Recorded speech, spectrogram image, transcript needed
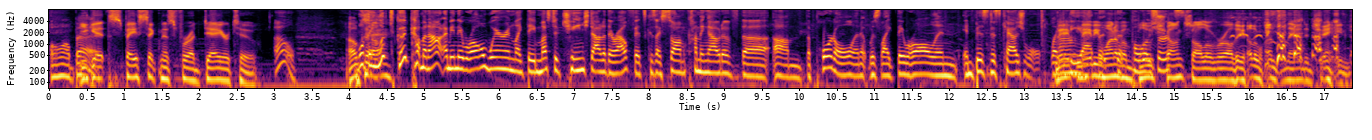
Oh, I'll bet. you get space sickness for a day or two. Oh. Okay. Well, they looked good coming out. I mean, they were all wearing like they must have changed out of their outfits because I saw them coming out of the um, the portal, and it was like they were all in in business casual. Like Maybe, the, uh, maybe the- one of the them blew shirts. chunks all over all the other ones, and they had to change.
